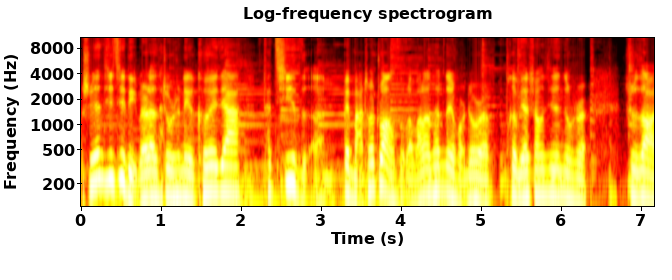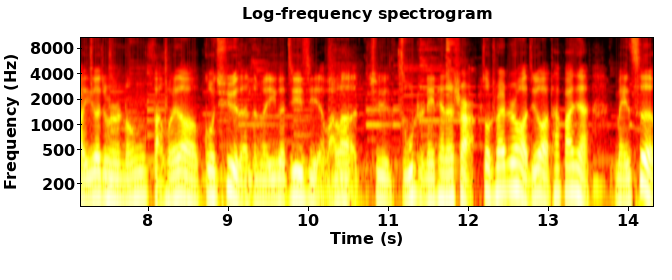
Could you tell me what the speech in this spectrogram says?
时间机器里边的就是那个科学家，他妻子被马车撞死了，完了他那会儿。就是特别伤心，就是。制造一个就是能返回到过去的那么一个机器，完了去阻止那天的事儿。做出来之后，结果他发现每次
